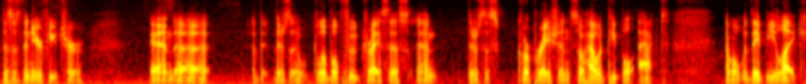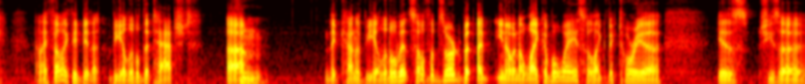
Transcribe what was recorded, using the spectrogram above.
this is the near future, and uh, th- there's a global food crisis, and there's this corporation. So how would people act, and what would they be like? And I felt like they'd be, be a little detached. Um, they'd kind of be a little bit self-absorbed, but I, you know, in a likable way. So like Victoria is she's a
